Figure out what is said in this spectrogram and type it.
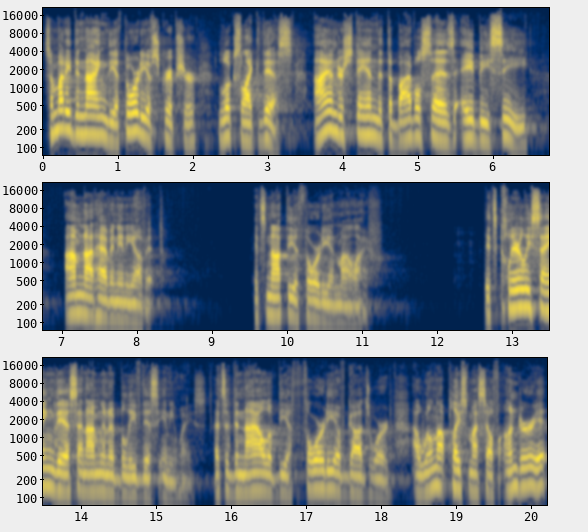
Somebody denying the authority of Scripture looks like this I understand that the Bible says ABC, I'm not having any of it. It's not the authority in my life. It's clearly saying this, and I'm going to believe this anyways. That's a denial of the authority of God's word. I will not place myself under it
